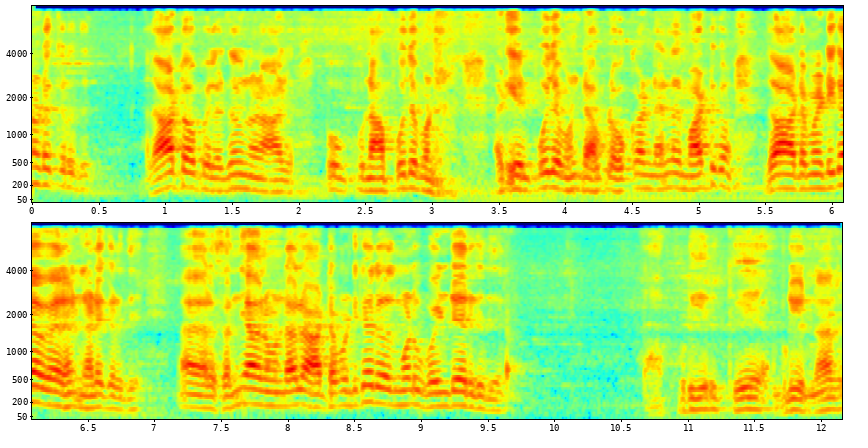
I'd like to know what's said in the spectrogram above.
நடக்கிறது. அது ஆட்டோ பைலட் தான் நான் இப்போ நான் பூஜை பண்ணுறேன் அடியன் பூஜை பண்ணுறாப்புல உட்காந்து மாட்டுக்கும். ஏதோ ஆட்டோமேட்டிக்காக வேலை நடக்கிறது. சந்தியாவனம் பண்ணாலும் ஆட்டோமேட்டிக்காக அது மட்டும் போயிட்டே இருக்குது. அப்படி இருக்கு அப்படின்னாரு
